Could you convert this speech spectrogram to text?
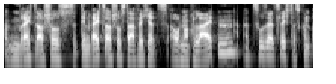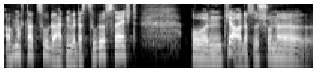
Im Rechtsausschuss, den Rechtsausschuss darf ich jetzt auch noch leiten äh, zusätzlich. Das kommt auch noch dazu. Da hatten wir das Zugriffsrecht. Und ja, das ist schon eine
